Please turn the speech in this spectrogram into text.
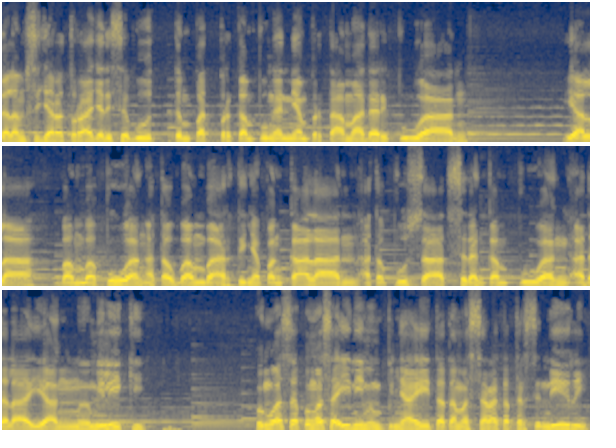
Dalam sejarah Toraja disebut tempat perkampungan yang pertama dari Puang ialah Bamba Puang atau Bamba artinya pangkalan atau pusat sedangkan Puang adalah yang memiliki. Penguasa-penguasa ini mempunyai tata masyarakat tersendiri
